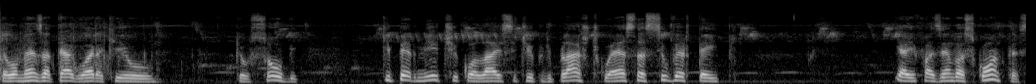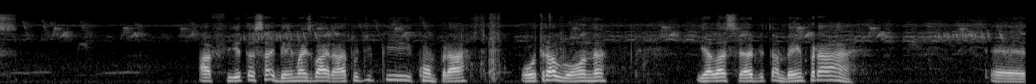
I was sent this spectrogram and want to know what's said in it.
pelo menos até agora que eu, que eu soube, que permite colar esse tipo de plástico é essa silver tape. E aí fazendo as contas, a fita sai bem mais barato do que comprar outra lona. E ela serve também para é,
